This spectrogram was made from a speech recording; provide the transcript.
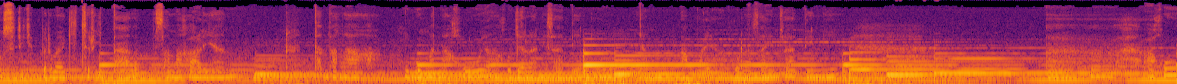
mau sedikit berbagi cerita sama kalian Tentang hubungan aku yang aku jalani saat ini Yang apa yang aku rasain saat ini. Uh, Aku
